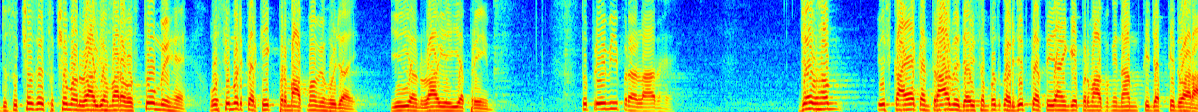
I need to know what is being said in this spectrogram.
جو سکشم سے سکشم انوراگ جو ہمارا وستو میں ہے، وہ سمٹ کر کے ایک پرماتما میں ہو جائے۔ یہی انوراگ، یہی ہے پریم۔ تو پریم ہی پرہلاد ہے۔ جب ہم اس کایا کے انترال میں دیوی سمپت کو ارجت کرتے جائیں گے پرماتما کے نام کے جب کے دوارا،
